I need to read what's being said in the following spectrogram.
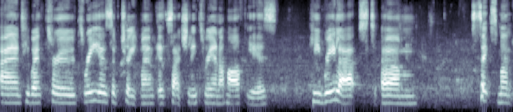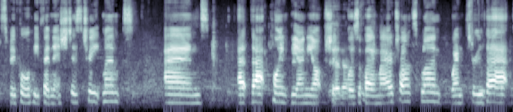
and he went through three years of treatment. It's actually three and a half years. He relapsed um, six months before he finished his treatment, and at that point, the only option was a bone marrow transplant. Went through that,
